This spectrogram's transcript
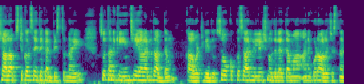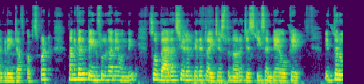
చాలా అబ్స్టికల్స్ అయితే కనిపిస్తున్నాయి. సో తనకి ఏం చేయాలన్నది అర్థం కావట్లేదు. సో ఒక్కొక్కసారి రిలేషన్ వదిలేద్దామా అని కూడా ఆలోచిస్తున్నారు ఇక్కడ ఎయిట్ ఆఫ్ కప్స్ బట్ తనకి అది పెయిన్ఫుల్గానే ఉంది. సో బ్యాలెన్స్ చేయడానికి అయితే ట్రై చేస్తున్నారు. జస్టిస్ అంటే ఓకే ఇద్దరు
